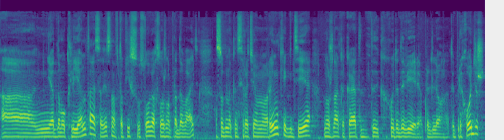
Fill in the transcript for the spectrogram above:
А, ни одного клиента, соответственно, в таких условиях сложно продавать, особенно на консервативном рынке, где нужна какая-то, какое-то доверие определенное. Ты приходишь,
